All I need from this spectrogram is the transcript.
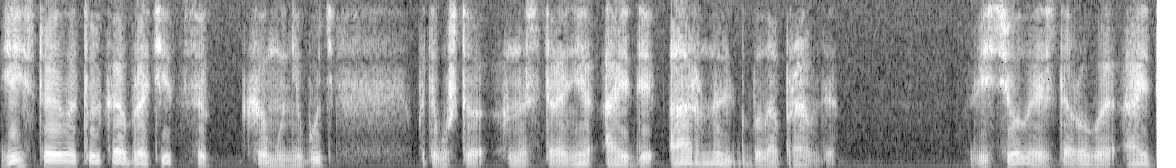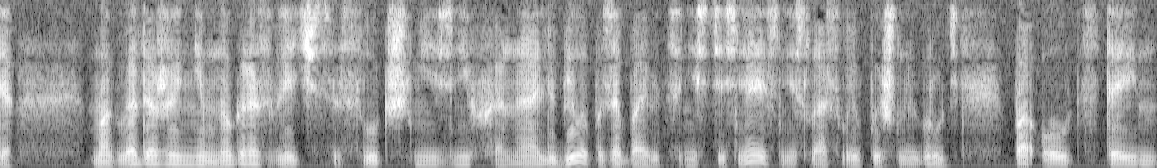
Ей стоило только обратиться кому-нибудь, потому что на стороне Айды Арнольд была правда. Веселая, здоровая Айда могла даже немного развлечься с лучшими из них. Она любила позабавиться, не стесняясь, несла свою пышную грудь по Олдстейн,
